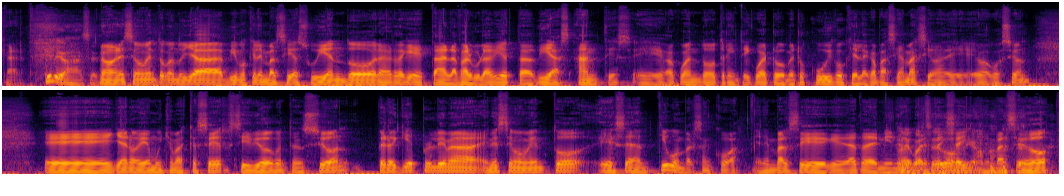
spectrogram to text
Claro. ¿Qué le vas a hacer? No, en ese momento cuando ya vimos que el embalse iba subiendo, la verdad que estaba la válvula abierta días antes, eh, evacuando 34 metros cúbicos, que es la capacidad máxima de evacuación. Eh, ya no había mucho más que hacer, sirvió de contención, pero aquí el problema en ese momento es el antiguo embalse Ancoa, el embalse que data de 1946, el embalse 2.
